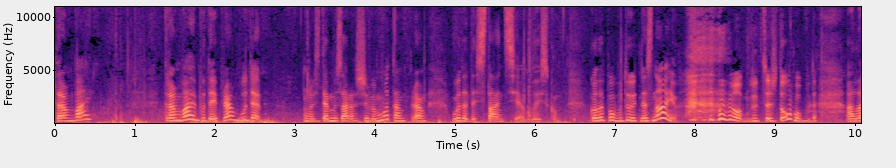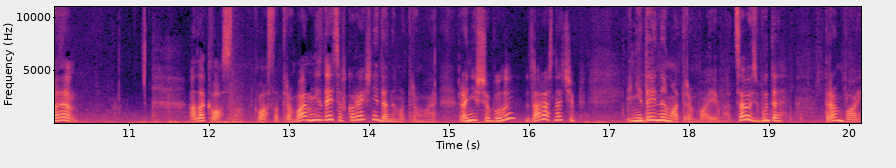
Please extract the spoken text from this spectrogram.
Трамвай. Трамвай буде і прям буде. Ось де ми зараз живемо, там прям буде десь станція близько. Коли побудують, не знаю. Це ж довго буде. Але, але класно, класно трамвай. Мені здається, в Кореї ж ніде нема трамваю. Раніше були, зараз наче і ніде й нема трамваїв. А це ось буде трамвай.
